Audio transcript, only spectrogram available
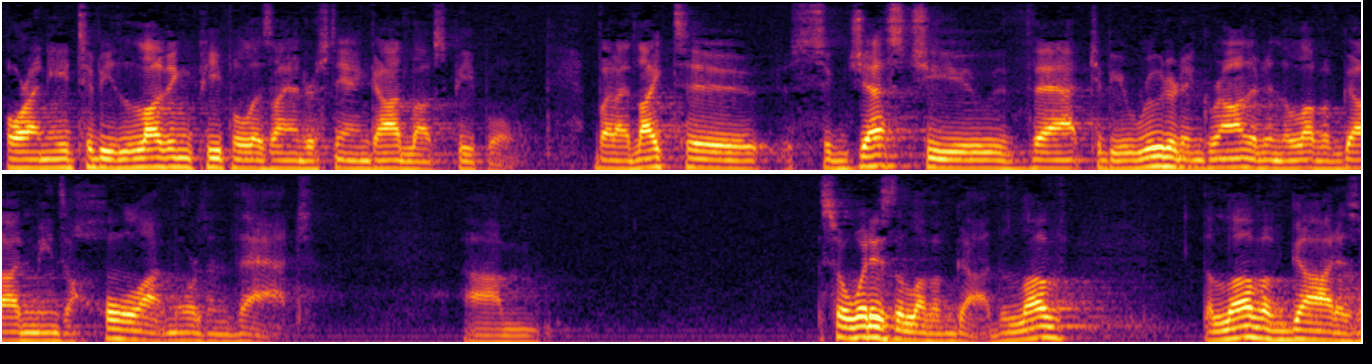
Or I need to be loving people as I understand God loves people. But I'd like to suggest to you that to be rooted and grounded in the love of God means a whole lot more than that. Um, so, what is the love of God? The love the love of God is,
